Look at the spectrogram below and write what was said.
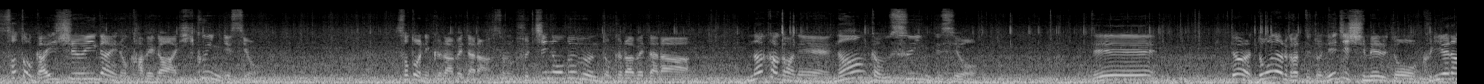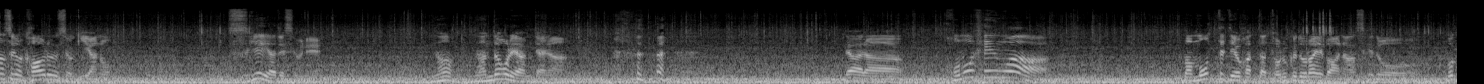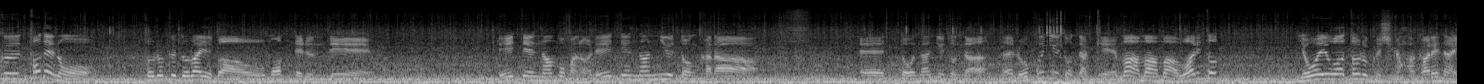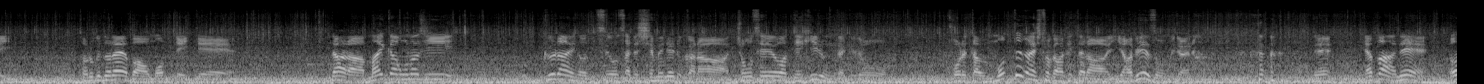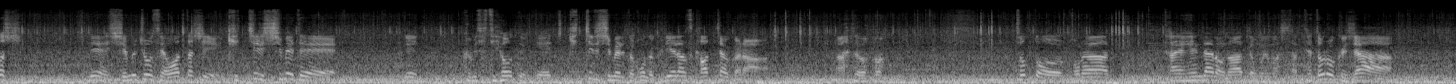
外外周以外の壁が低いんですよ。外に比べたらその縁の部分と比べたら中がねなんか薄いんですよ。でだからどうなるかっていうとネジ締めるとクリアランスが変わるんですよギアの。すげえ嫌ですよね。ななんだこりゃみたいな。だからこの辺は、まあ、持っててよかったトルクドライバーなんですけど僕トデのトルクドライバーを持ってるんで 0. 点何歩かな？0点何ニュートンからえー、っと何ニュートンだ？6ニュートンだっけ？まあまあまあ割と弱々トルクしか測れないトルクドライバーを持っていてだから毎回同じぐらいの強さで締めれるから調整はできるんだけどこれ多分持ってない人が開けたらやべえぞみたいな。ね。やっぱねよし。ね締め調整終わったしきっちり締めてね組み立てようって言ってきっちり締めると今度クリアランス変わっちゃうから。あのちょっとこれは大変だろうなって思いました。テトロクじゃ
